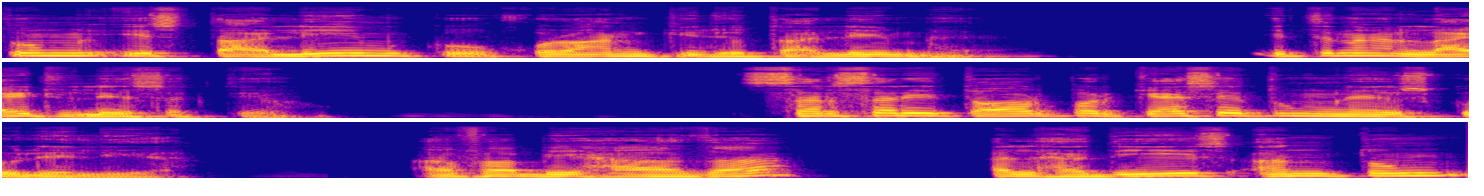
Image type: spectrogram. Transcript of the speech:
تم اس تعلیم کو، قرآن کی جو تعلیم ہے، اتنا لائٹ لے سکتے ہو؟ سرسری طور پر کیسے تم نے اس کو لے لیا؟ افا بحاظہ الحدیث ان تم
